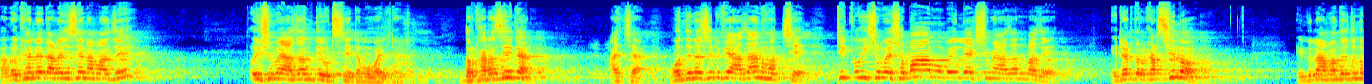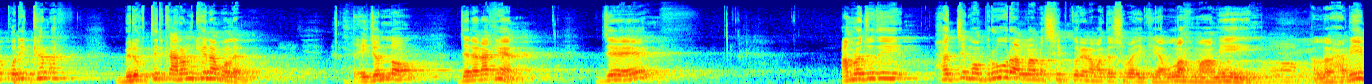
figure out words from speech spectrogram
আর ওখানে দাঁড়াইছে নামাজে, ওই সময় আজান দিয়ে উঠছে এটা মোবাইলটা। দরকার আছে এটা আচ্ছা মদিনা শরীফে আজান হচ্ছে। ঠিক ওই সময় সবার মোবাইলে একসময় আজান বাজে। এটার দরকার ছিল? এগুলো আমাদের জন্য পরীক্ষা না? বিরক্তির কারণ কি না বলেন? এই জন্য জেনে রাখেন যে আমরা যদি হজ্জে মবরুর আল্লাহ নসিব করেন আমাদের সবাইকে আল্লাহ মামি আল্লাহ হাবিব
